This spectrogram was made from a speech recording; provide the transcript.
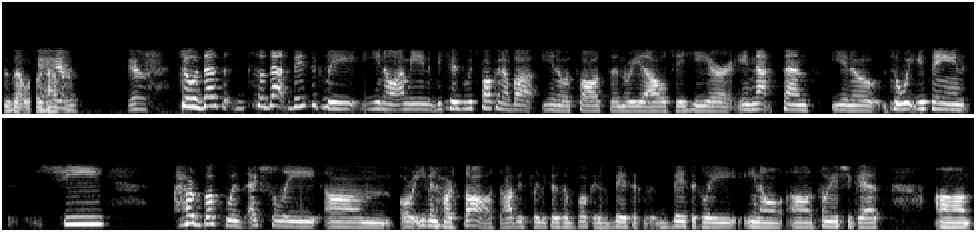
is that what Yeah. happened? Yeah. So that's so that basically, you know, I mean, because we're talking about, you know, thoughts and reality here. In that sense, you know, so what you're saying, she, her book was actually, um, or even her thoughts, obviously, because the book is basically, basically, you know, uh, Sonia Choquette, um,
